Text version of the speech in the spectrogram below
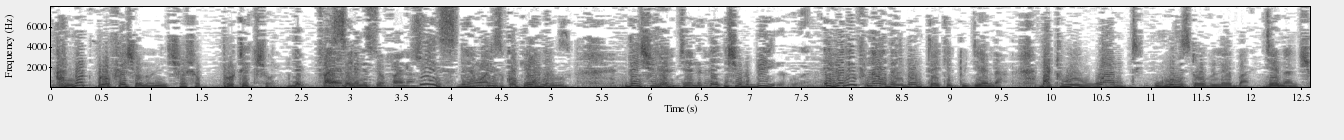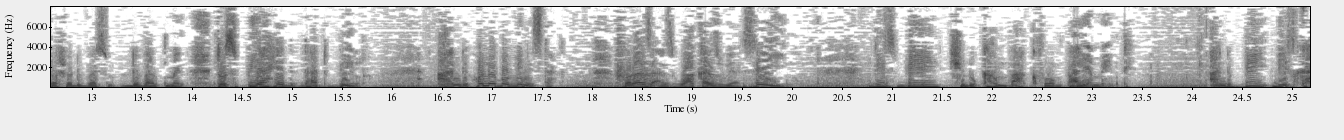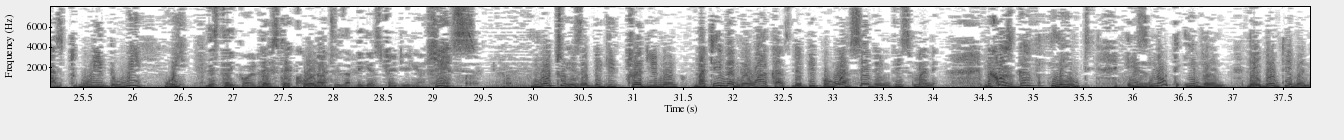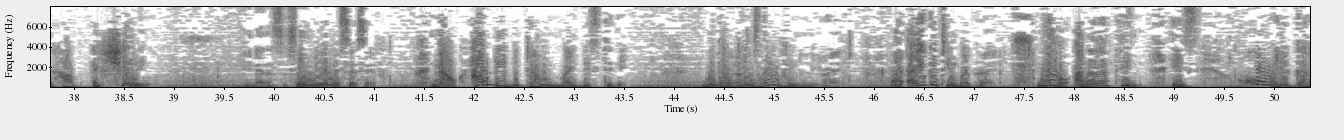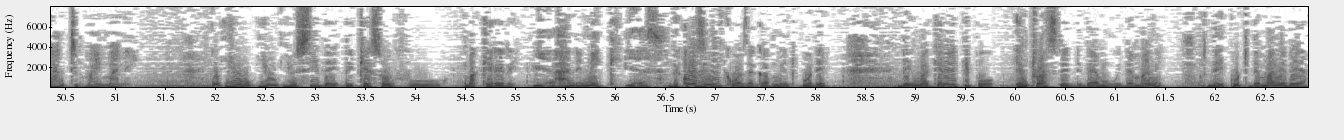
are not professional in social protection. The. Ministry of Finance. Yes, they are physical it. They should, they should be, even if now they don't take it to gender, but we want Minister of Labour, Gender and Social Development to spearhead that bill. And Honourable Minister, for us as workers, we are saying this bill should come back from Parliament and be discussed with we, we, The stakeholder. The stakeholder. Not with the biggest trade union. Yes. NOTU is a big trade union, but even the workers, the people who are saving this money. Because government is not even, they don't even have a shilling In NSS. in the NSSF. Now, how do you determine my destiny? Without involving me. Right. Are, are you getting my point? Now, another thing is, who will guarantee my money? You, you, you see the, the case of uh, Makerere Yes. and NIC. Yes. Because NIC was a government body, the Makerere people entrusted them with the money. They put the money there.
